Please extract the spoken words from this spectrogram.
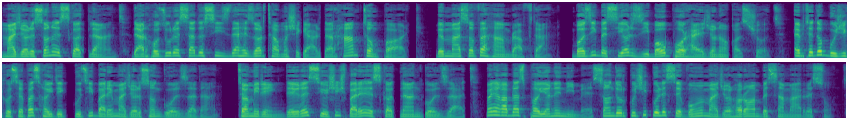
مجارستان و اسکاتلند در حضور 113 هزار تماشاگر در همتون پارک به مسافه هم رفتن. بازی بسیار زیبا و پرهیجان آغاز شد. ابتدا بوژیک و سپس هیدگکوتی برای مجارستان گل زدند. تامی رینگ دقیقه 36 برای اسکاتلند گل زد. ولی قبل از پایان نیمه ساندور کوچیس گل سوم مجارها را هم به ثمر رسوند.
